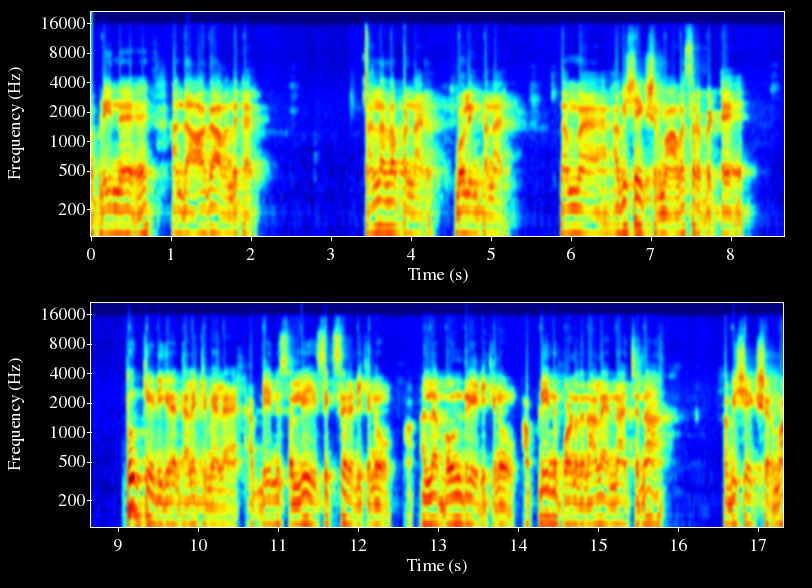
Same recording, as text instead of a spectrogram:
அப்படின்னு அந்த ஆகா வந்துட்டார். நல்லா தான் பண்ணார் பவுலிங் பண்ணார். நம்ம அபிஷேக் சர்மா அவசரப்பட்டு தூக்கி அடிக்கிறேன் தலைக்கு மேலே அப்படின்னு சொல்லி சிக்ஸர் அடிக்கணும் அல்ல பவுண்ட்ரி அடிக்கணும் அப்படின்னு போனதுனால என்னாச்சுன்னா அபிஷேக் சர்மா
